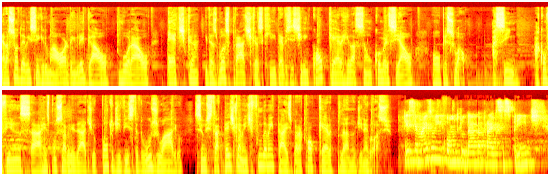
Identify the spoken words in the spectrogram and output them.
Elas só devem seguir uma ordem legal, moral, ética e das boas práticas que deve existir em qualquer relação comercial ou pessoal. Assim, a confiança, a responsabilidade e o ponto de vista do usuário são estrategicamente fundamentais para qualquer plano de negócio. Esse é mais um encontro Data Privacy Sprint.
